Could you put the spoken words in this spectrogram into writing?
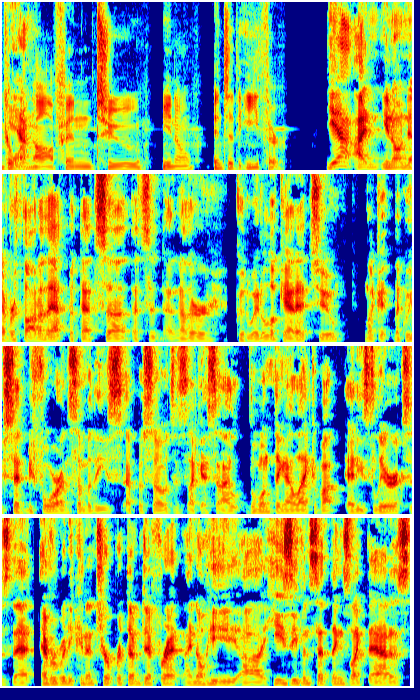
going Yeah. off into you know into the ether Yeah, I you know never thought of that, but that's uh that's a, another good way to look at it too. Like like we've said before on some of these episodes, it's like I said, I, the one thing I like about Eddie's lyrics is that everybody can interpret them different. I know he uh, he's even said things like that as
